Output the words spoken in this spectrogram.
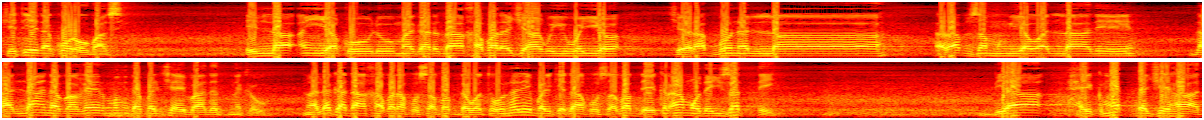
چې ته د کور وباسي الا ان یقولو مگر دا خبره چې هغوی وایي چه ربنا الله رب زمون یو الله دی دا الله نه بغیر مونږ د بل چا عبادت نکو نو لکه دا خبره خو سبب د وته نه دی بلکې دا خو سبب د اکرام او د عزت دی بیا حکمت د جهاد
